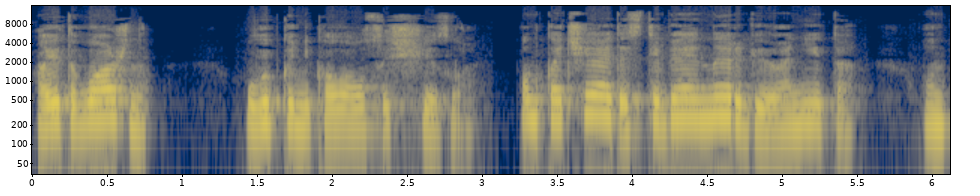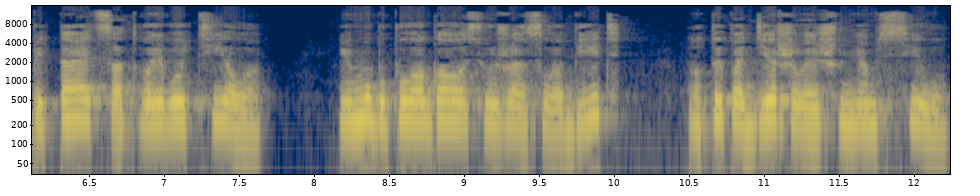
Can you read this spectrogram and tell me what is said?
а это важно?» Улыбка Николауса исчезла. «Он качает из тебя энергию, Анита. Он питается от твоего тела. Ему бы полагалось уже ослабеть, но ты поддерживаешь в нем силу».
